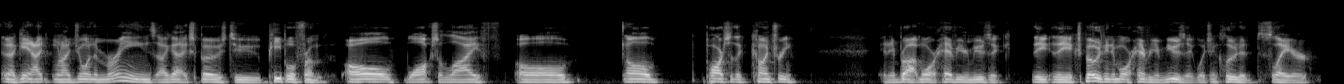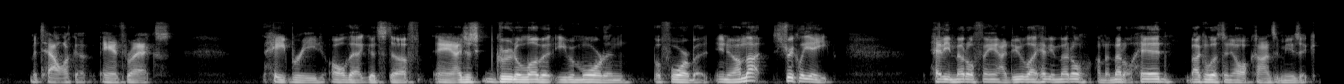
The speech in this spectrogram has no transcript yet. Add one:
again, I, when I joined the Marines, I got exposed to people from all walks of life, all all parts of the country, and they brought more heavier music. They, they exposed me to more heavier music, which included Slayer, Metallica, Anthrax, Hatebreed, all that good stuff. And I just grew to love it even more than before. But you know, I'm not strictly a heavy metal fan. I do like heavy metal. I'm a metal head, but I can listen to all kinds of music.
